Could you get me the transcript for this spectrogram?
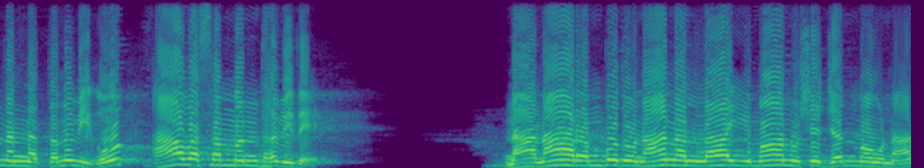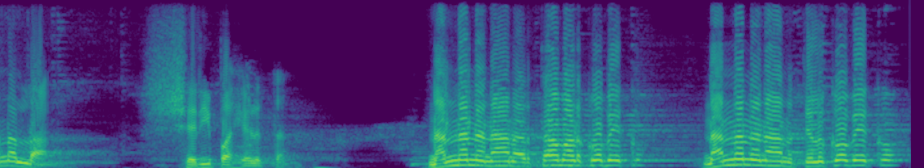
ನನ್ನ ತನುವಿಗೂ ಆವ ಸಂಬಂಧವಿದೆ. ನಾನಾರಂಬುದು ನಾನಲ್ಲ, ಈ ಮಾನುಷ ಜನ್ಮವು ನಾನಲ್ಲ. ಶರೀಫ ಹೇಳ್ತಾನೆ. ನನ್ನನ್ನು ನಾನು ಅರ್ಥ ಮಾಡ್ಕೋಬೇಕು. ನನ್ನನ್ನು ನಾನು ತಿಳ್ಕೋಬೇಕು.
